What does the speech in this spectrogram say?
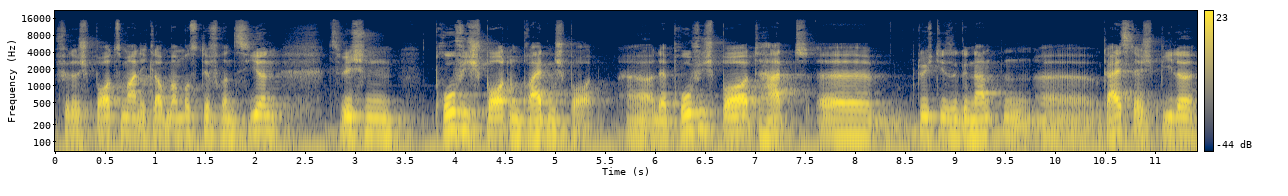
für das Sport zu machen, ich glaube, man muss differenzieren zwischen Profisport und Breitensport. Äh, der Profisport hat äh, durch diese genannten äh, Geisterspiele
